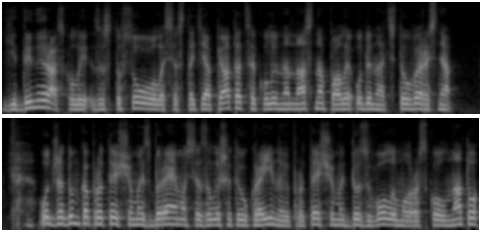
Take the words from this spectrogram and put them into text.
єдиний раз, коли застосовувалася стаття 5, це коли на нас напали 11 вересня. Отже, думка про те, що ми збираємося залишити Україну, і про те, що ми дозволимо розкол НАТО,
